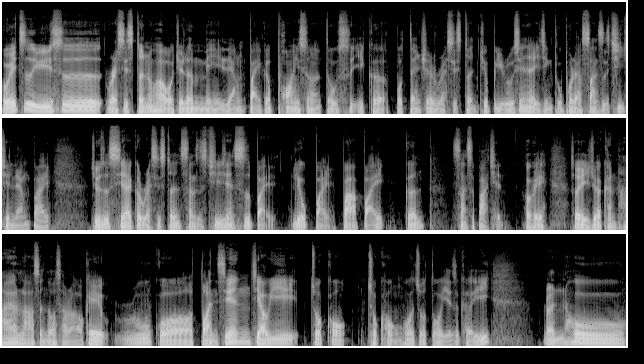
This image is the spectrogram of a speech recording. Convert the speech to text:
OK，至于是 resistance 的话，我觉得每两百个 points 呢都是一个 potential resistance。就比如现在已经突破了三十七千两百，就是下一个 resistance 三十七千四百、六百、八百跟三十八千。OK，所以就要看它要拉升多少了。OK，如果短线交易做空、做空或做多也是可以。然后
